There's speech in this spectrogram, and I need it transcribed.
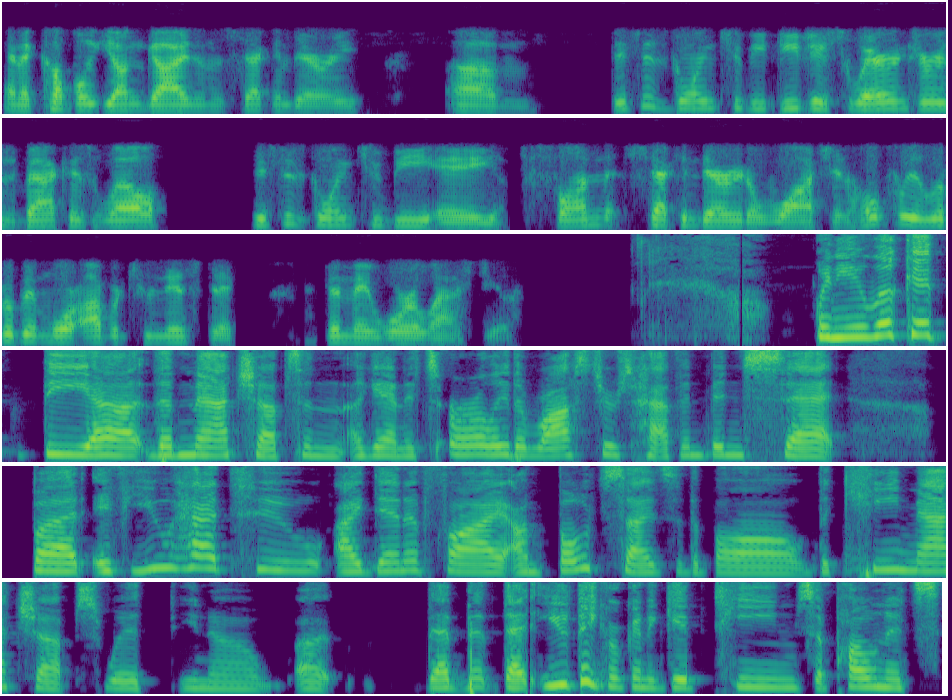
and a couple young guys in the secondary, um, this is going to be DJ Swearinger is back as well. This is going to be a fun secondary to watch and hopefully a little bit more opportunistic than they were last year. When you look at the uh, the matchups, and again, it's early; the rosters haven't been set. But if you had to identify on both sides of the ball the key matchups with, you know, uh, that, that, that you think are going to give teams, opponents,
